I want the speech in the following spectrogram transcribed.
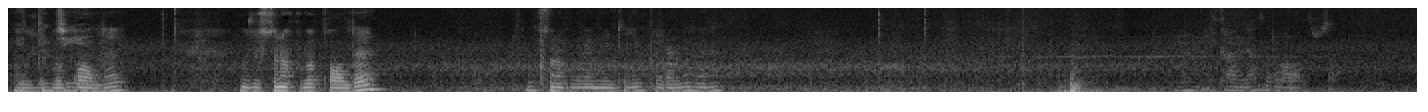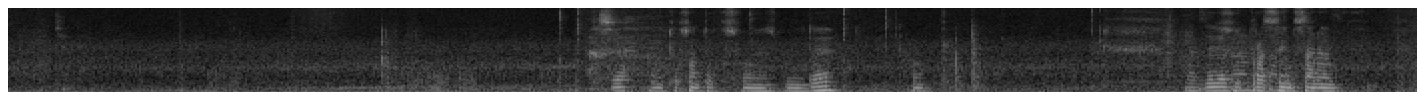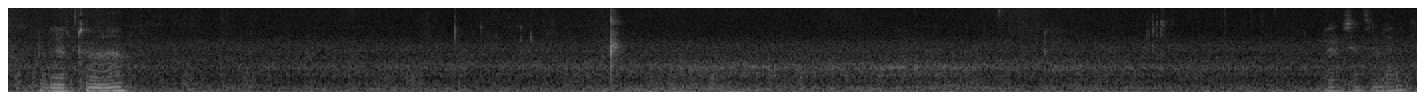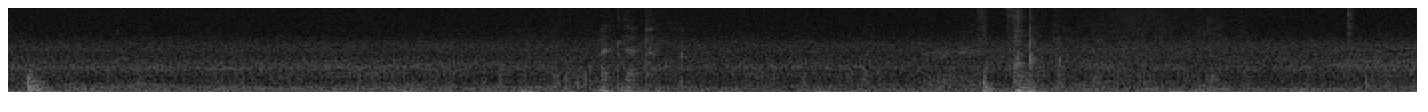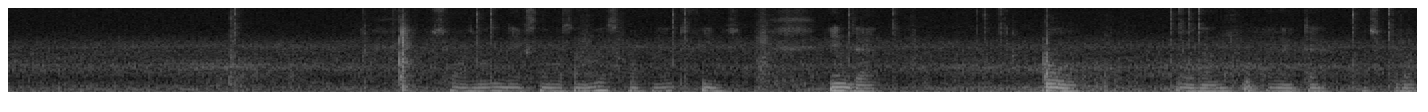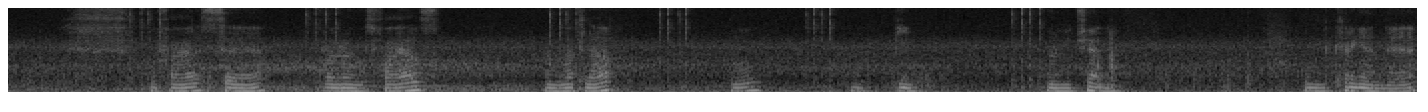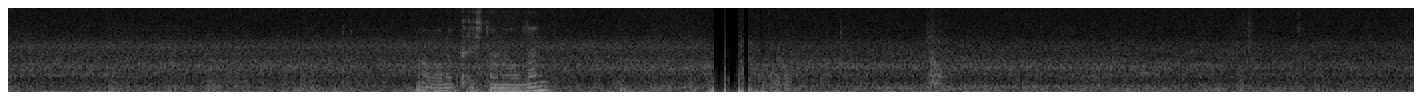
yettinchi qoldi. Уже установка bo'lib qoldi. Uстановка bo'lgandan keyin ko'ramiz mana. Yaxshi. To'qson to'qqiz foiz bo'ldi. Hop protsent sanab bo'lyapti mana birinchi matlab Sozini nextni bosamiz complete finish endi bu yoqdan yana bitta ochib turib files uh, programs files on MATLAB. No, bin Bunu geçelim. Bunu kirganda avvalo kirishdan oldin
